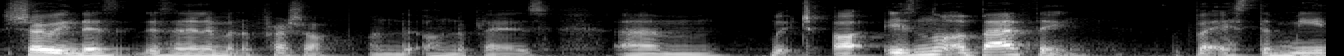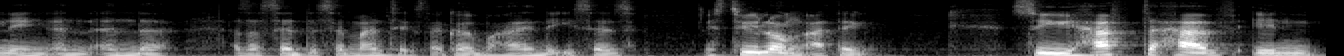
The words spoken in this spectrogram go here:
showing there's there's an element of pressure on the on the players, um, which are, is not a bad thing, but it's the meaning and and the as I said the semantics that go behind it. He says it's too long. I think so. You have to have in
